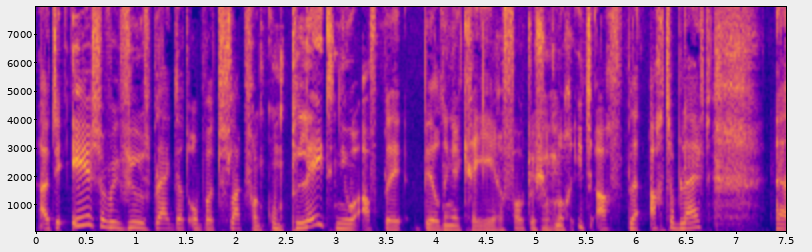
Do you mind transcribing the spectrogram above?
Uit de eerste reviews blijkt dat op het vlak van compleet nieuwe afbeeldingen creëren Photoshop Mhm. nog iets achterblijft. Eh,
